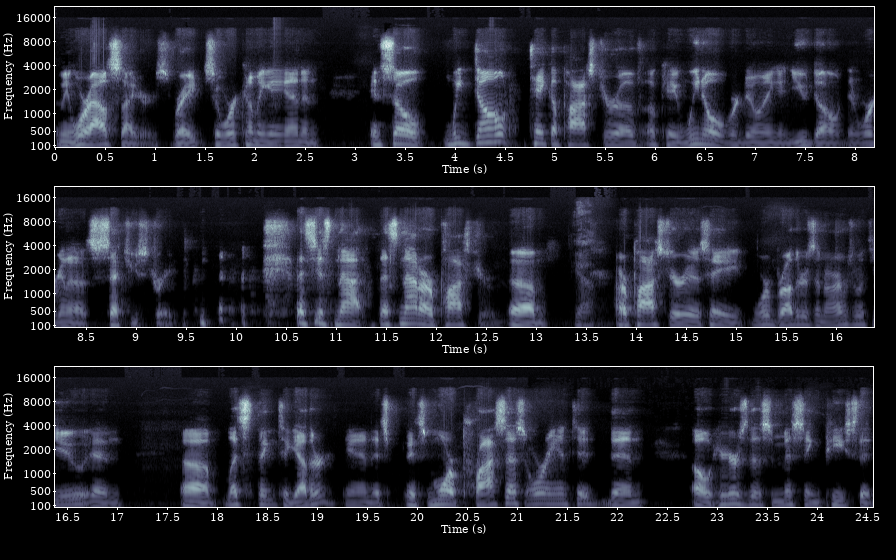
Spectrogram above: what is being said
I mean we're outsiders right? So we're coming in and and so we don't take a posture of, okay, we know what we're doing and you don't, and we're going to set you straight. that's just not, that's not our posture. Um, yeah. Our posture is, hey, we're brothers in arms with you and uh, let's think together. And it's, it's more process oriented than, oh, here's this missing piece that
